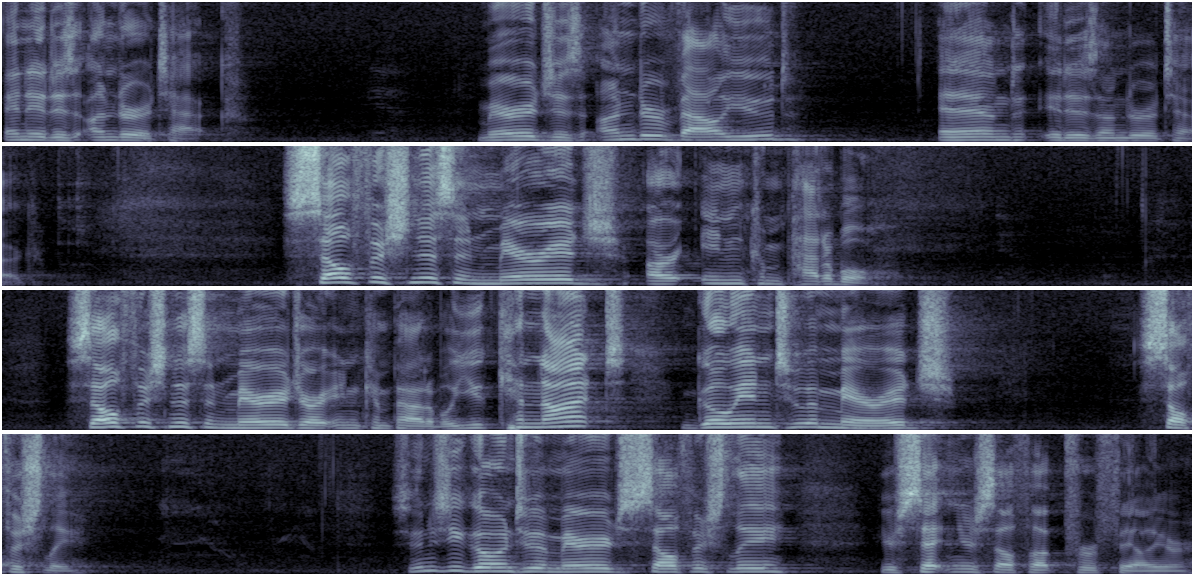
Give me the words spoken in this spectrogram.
and it is under attack. Marriage is undervalued and it is under attack. Selfishness and marriage are incompatible. Selfishness and marriage are incompatible. You cannot go into a marriage selfishly. As soon as you go into a marriage selfishly, you're setting yourself up for failure.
